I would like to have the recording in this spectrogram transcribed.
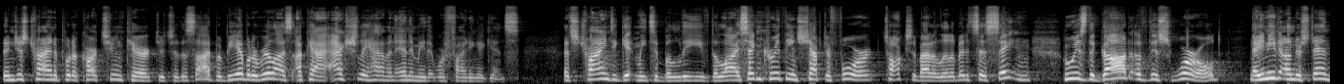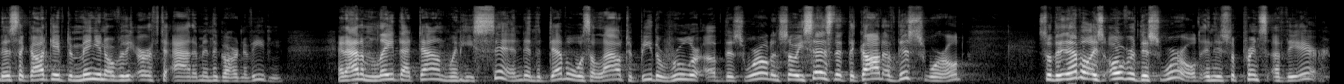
than just trying to put a cartoon character to the side, but be able to realize, okay, I actually have an enemy that we're fighting against that's trying to get me to believe the lie. Second Corinthians chapter 4 talks about it a little bit. It says, Satan, who is the God of this world, now you need to understand this that God gave dominion over the earth to Adam in the Garden of Eden. And Adam laid that down when he sinned, and the devil was allowed to be the ruler of this world. And so he says that the God of this world, so the devil is over this world and is the prince of the air.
